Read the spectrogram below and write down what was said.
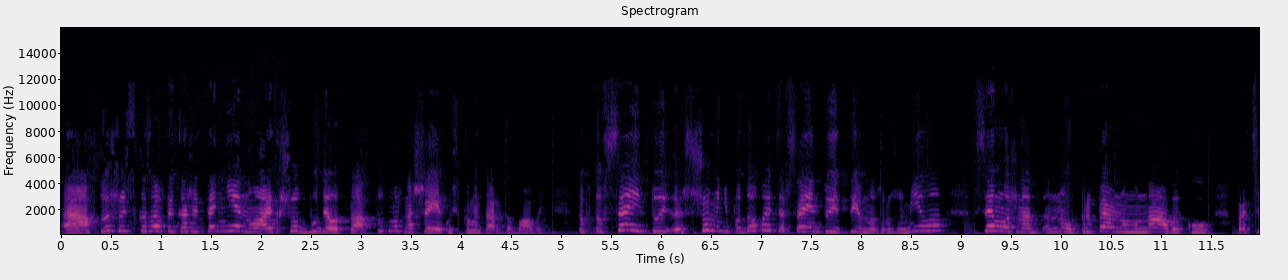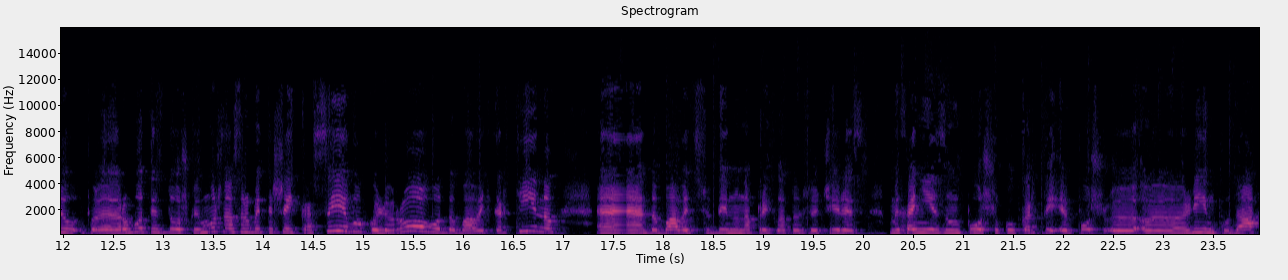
А хтось щось сказав, той каже, та ні, ну а якщо буде отак, тут можна ще якийсь коментар додати. Тобто, все інту... що мені подобається, все інтуїтивно зрозуміло, все можна ну, при певному навику працю... роботи з дошкою можна зробити ще й красиво, кольорово, додати картинок, е, додати сюди, ну, наприклад, ось через механізм пошуку карти... е, пош... е, е, лінку, да,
